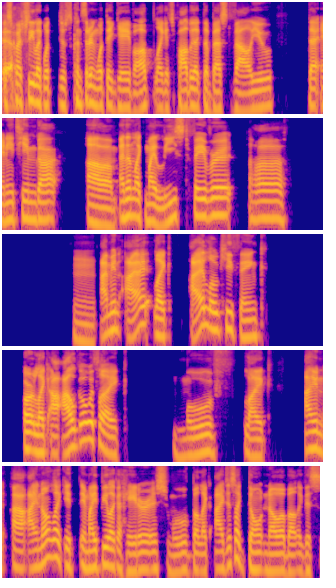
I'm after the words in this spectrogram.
Yeah. especially like what just considering what they gave up, like it's probably like the best value that any team got. Um, and then like my least favorite, uh, hmm, I mean, I like I low key think, or like I- I'll go with like move like I uh, I know like it, it might be like a hater-ish move, but like I just like don't know about like this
